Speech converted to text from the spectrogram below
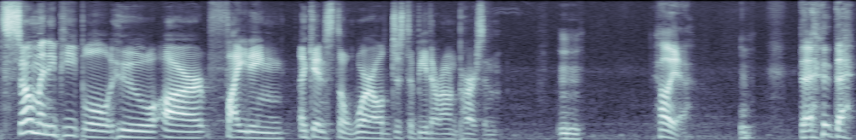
so many people who are fighting against the world just to be their own person. Mm-hmm. Hell yeah. That, that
